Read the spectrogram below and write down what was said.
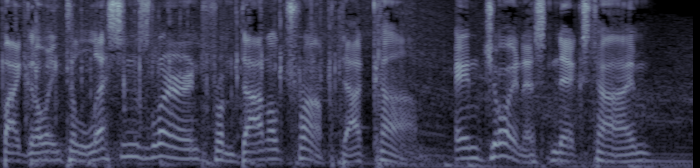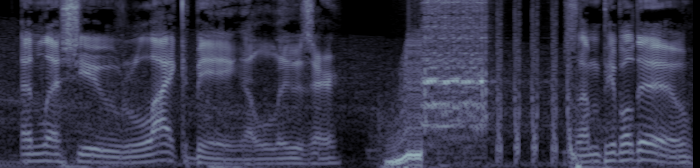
by going to lessons learned from donaldtrump.com. And join us next time, unless you like being a loser. Some people do.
